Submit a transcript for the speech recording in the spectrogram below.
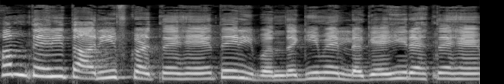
ہم تیری تعریف کرتے ہیں، تیری بندگی میں لگے ہی رہتے ہیں۔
